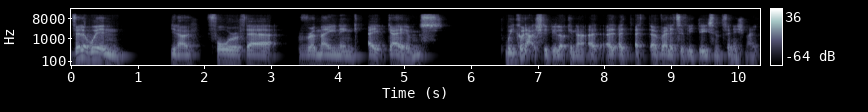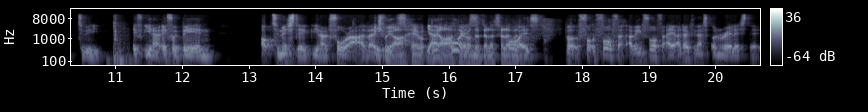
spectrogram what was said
Villa win, you know, four of their remaining eight games. We could actually be looking at a, a, a, a relatively decent finish, mate. To be, if you know, if we're being optimistic, you know, four out of eight. Which we are here. Yeah, we are always, here on the Villa Filler. Always. But four, four for, I mean, four for eight, I don't think that's unrealistic.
